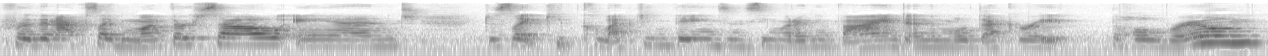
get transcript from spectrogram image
for the next like month or so and just like keep collecting things and seeing what I can find and then we'll decorate the whole room.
